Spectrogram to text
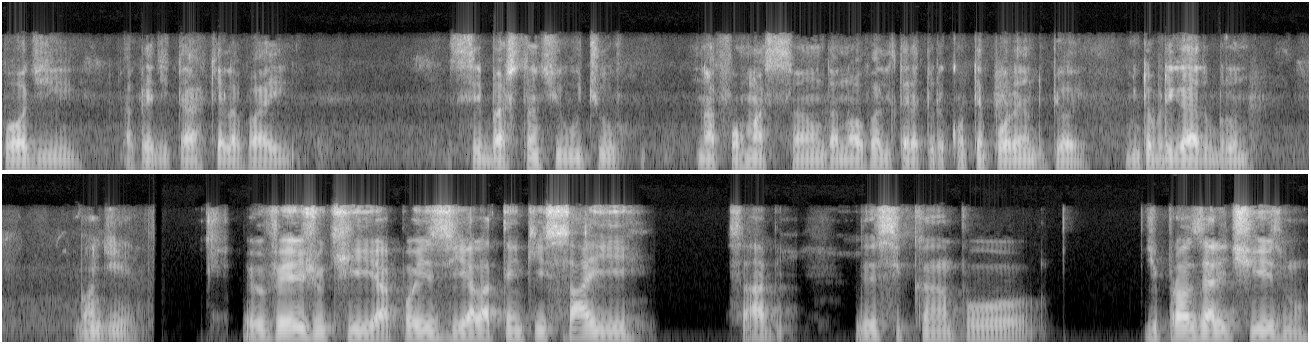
pode acreditar que ela vai ser bastante útil na formação da nova literatura contemporânea do Piauí. Muito obrigado, Bruno. Bom dia. Eu vejo que a poesia ela tem que sair, sabe, desse campo de proselitismo,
